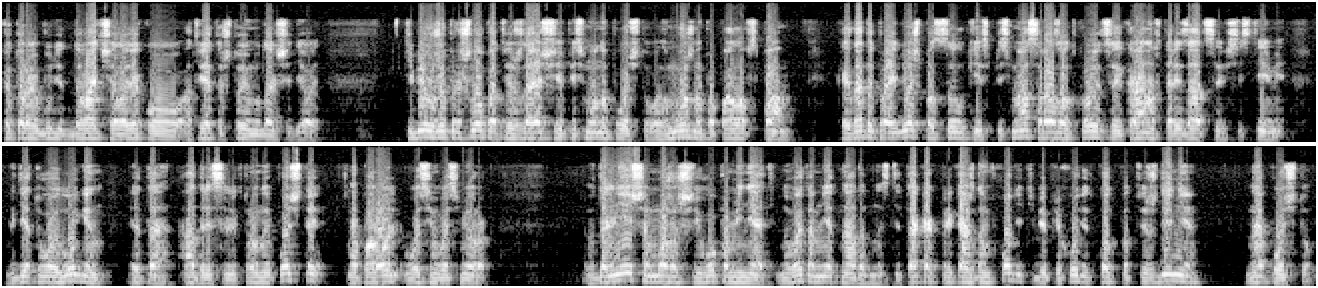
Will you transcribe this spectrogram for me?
которая будет давать человеку ответы, что ему дальше делать. Тебе уже пришло подтверждающее письмо на почту, возможно, попало в спам. Когда ты пройдешь по ссылке из письма, сразу откроется экран авторизации в системе, где твой логин – это адрес электронной почты, а пароль 8 восьмерок. В дальнейшем можешь его поменять, но в этом нет надобности, так как при каждом входе тебе приходит код подтверждения на почту.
